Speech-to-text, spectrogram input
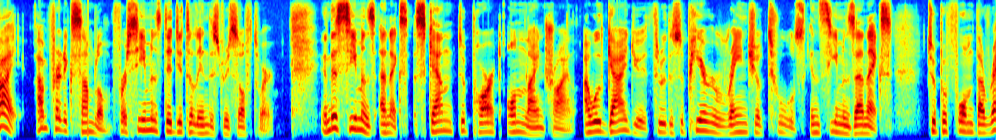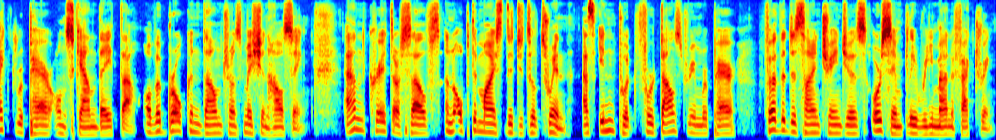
Hi, I'm Fredrik Sandblom for Siemens Digital Industry Software. In this Siemens NX Scan to Part online trial, I will guide you through the superior range of tools in Siemens NX to perform direct repair on scan data of a broken down transmission housing and create ourselves an optimized digital twin as input for downstream repair, further design changes, or simply remanufacturing.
